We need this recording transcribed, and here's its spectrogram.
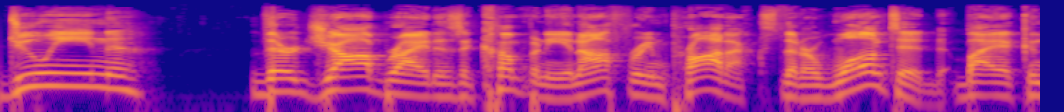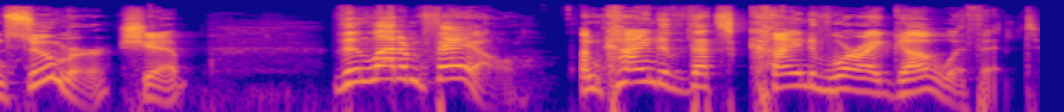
doing their job right as a company and offering products that are wanted by a consumership, then let them fail. I'm kind of that's kind of where I go with it.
